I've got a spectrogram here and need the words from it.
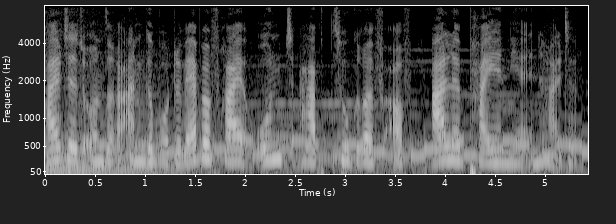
haltet unsere Angebote werbefrei und habt Zugriff auf alle Pioneer-Inhalte.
